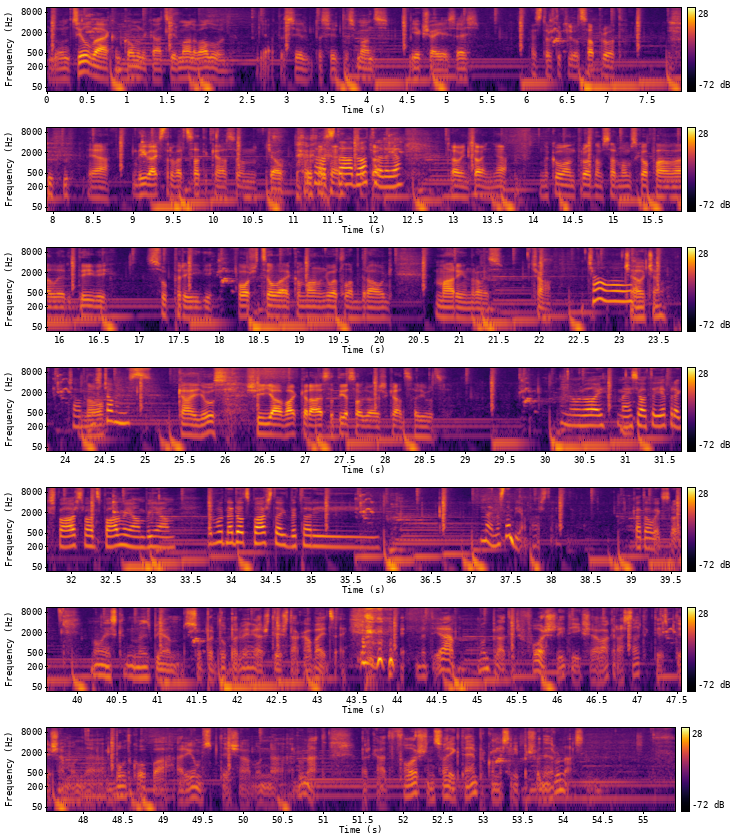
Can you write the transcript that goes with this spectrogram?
un, un cilvēku un komunikācija ir mana valoda. Jā, tas ir tas, ir tas mans iekšējais es. Es tev tik ļoti saprotu. jā, divi ekstraverti satikās. Un... Čau. Kāds tādu atrada, jā? Čau, viņš, čau, jā. Nu, ko, un, protams, ar mums kopā vēl ir divi superīgi, forši cilvēki un man ļoti labi draugi. Marija un Rojas. Čau. Čau. Čau, čau. Čau, no. čauviņas. Kā jūs šajā vakarā esat iesauļojuši kāds sajūts? Nu, Roja, mēs jau te iepriekš pāris vārdus pārmijām bijām varbūt nedaudz pārsteigti, bet arī. Nē, mēs nebijām pārsteigti. Kā tev liekas, Roja? Man liekas, ka mēs bijām super duper vienkārši tieši tā, kā vajadzēja. bet, jā, manuprāt, ir forši rītīgi šajā vakarā satikties patiešām un uh, būt kopā ar jums patiešām un uh, runāt par kādu foršu un svarīgu tēmu, par ko mēs arī par šodien runāsim.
